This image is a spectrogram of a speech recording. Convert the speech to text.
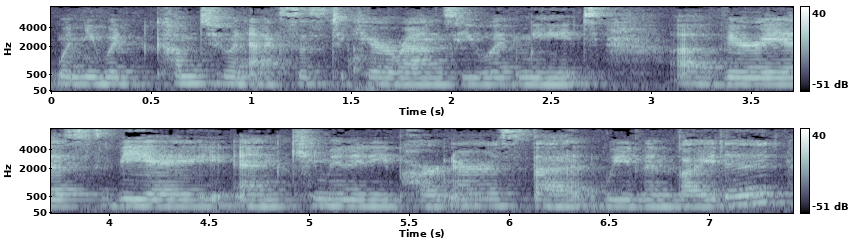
when you would come to an access to care rounds, you would meet uh, various VA and community partners that we've invited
